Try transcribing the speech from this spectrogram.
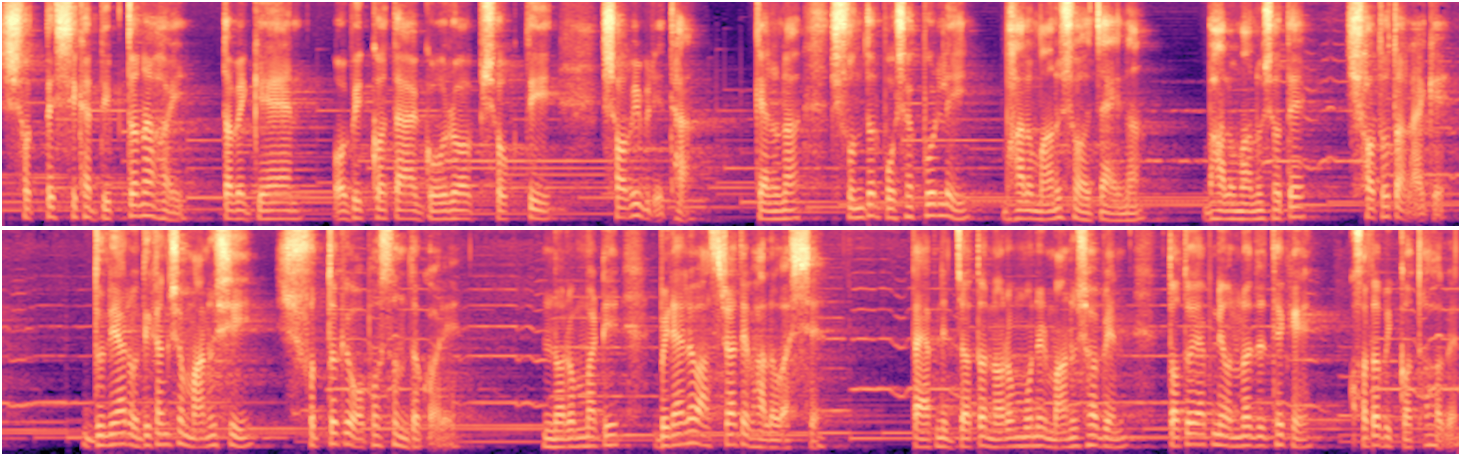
সত্যের শিখা দীপ্ত না হয়, তবে জ্ঞান, অভিজ্ঞতা, গৌরব, শক্তি সবই বৃথা। কেননা, সুন্দর পোশাক পরলেই ভালো মানুষ হওয়া যায় না। ভালো মানুষ হতে সততা লাগে। দুনিয়ার অধিকাংশ মানুষই সত্যকে অপছন্দ করে। নরম মাটি বিড়ালেও আশ্রয়াতে ভালোবাসে। তাই আপনি যত নরম মনের মানুষ হবেন, ততই আপনি অন্যদের থেকে ক্ষতবিক্ষত হবেন।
